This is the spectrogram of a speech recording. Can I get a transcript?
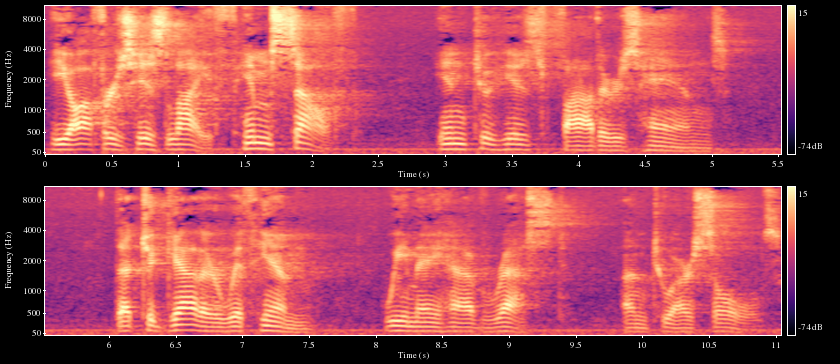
He offers his life, himself, into his Father's hands that together with him we may have rest unto our souls.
